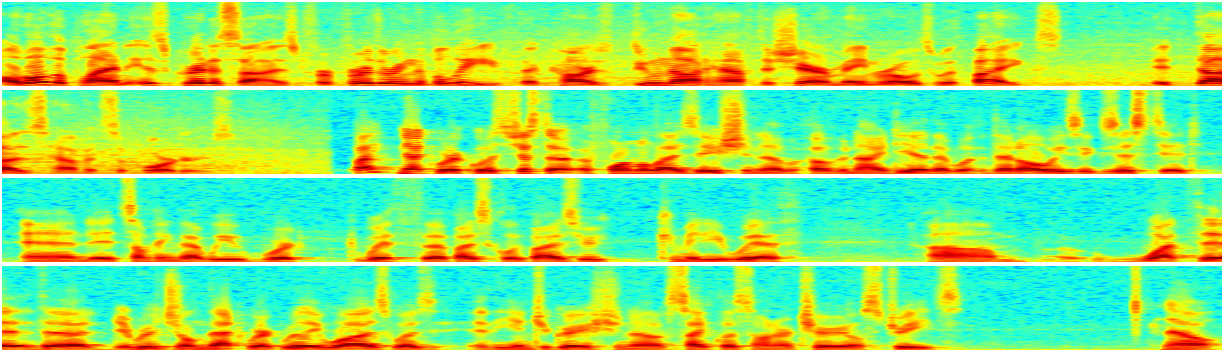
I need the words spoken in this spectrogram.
Although the plan is criticized for furthering the belief that cars do not have to share main roads with bikes, it does have its supporters. Bike network was just a, a formalization of, of, an idea that, that always existed, and it's something that we worked with the Bicycle Advisory Committee with. Um, what the, the original network really was was the integration of cyclists on arterial streets. Now,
